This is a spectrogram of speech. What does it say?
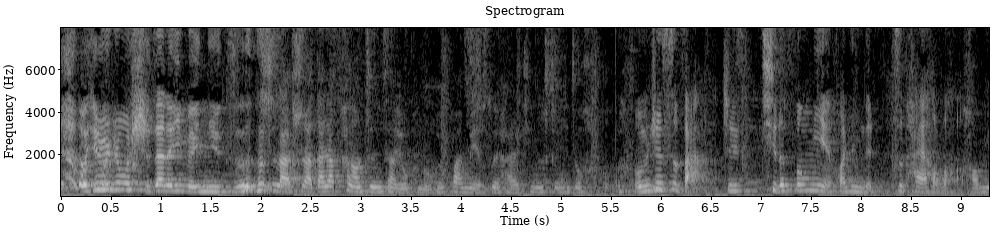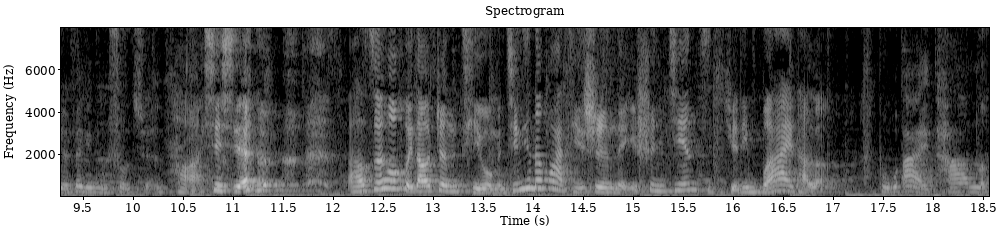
我就是这么实在的一枚女子。是啦是啦，大家看到真相有可能会幻灭，所以还是听声音就好了。我们这次把这期的封面换成你的自拍，好不好？好，免费给你们授权。好啊，谢谢。然后最后回到正题，我们今天的话题是哪一瞬间自己决定不爱他了？不爱他了。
